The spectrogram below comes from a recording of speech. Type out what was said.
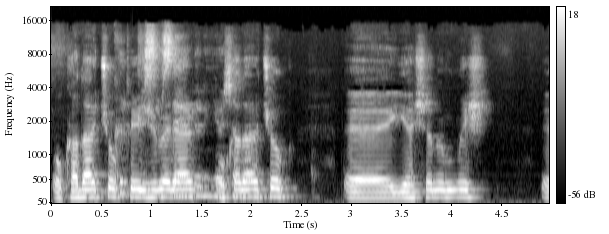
O kadar çok 40 küsur tecrübeler, o kadar çok e, yaşanılmış e,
